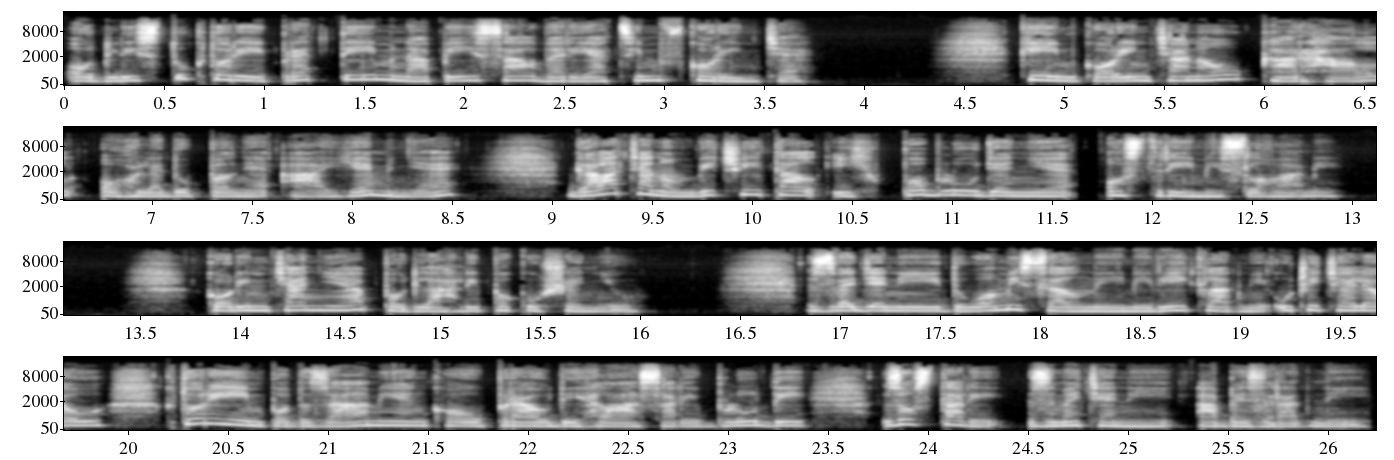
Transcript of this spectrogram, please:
od listu, ktorý predtým napísal veriacim v Korinte – kým Korintianov karhal ohľaduplne a jemne, Galatianom vyčítal ich poblúdenie ostrými slovami. Korintiania podľahli pokušeniu. Zvedení dômyselnými výkladmi učiteľov, ktorí im pod zámienkou pravdy hlásali bludy, zostali zmetení a bezradní.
